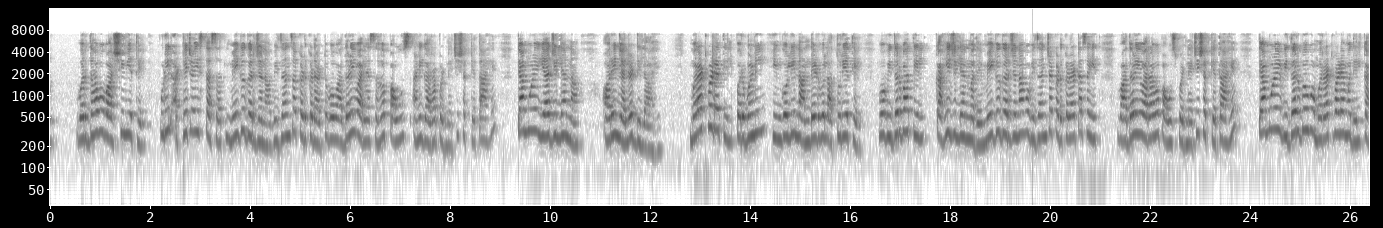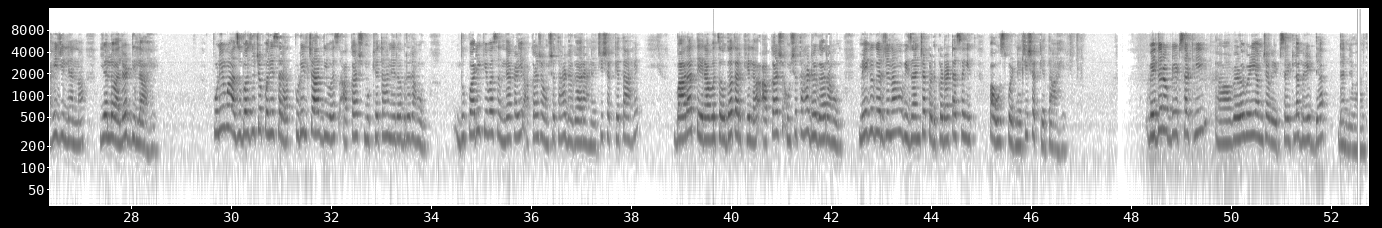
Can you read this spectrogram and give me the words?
वर्धा व वाशिम येथे पुढील अठ्ठेचाळीस तासात मेघगर्जना विजांचा कडकडाट व वादळी वाऱ्यासह पाऊस आणि गारा पडण्याची शक्यता आहे. त्यामुळे या जिल्ह्यांना ऑरेंज अलर्ट दिला आहे. मराठवाड्यातील परभणी हिंगोली नांदेड व लातूर येथे व विदर्भातील काही जिल्ह्यांमध्ये मेघगर्जना व विजांच्या कडकडाटासहित वादळी वारा व पाऊस पडण्याची शक्यता आहे. त्यामुळे विदर्भ व मराठवाड्यामधील काही जिल्ह्यांना येलो अलर्ट दिला आहे. पुणे व आजूबाजूच्या परिसरात पुढील चार दिवस आकाश मुख्यतः निरभ्र राहून दुपारी किंवा संध्याकाळी आकाश अंशतः ढगाळ राहण्याची शक्यता आहे. बारा तेरा व चौदा तारखेला आकाश अंशतः ढगाळ राहून मेघगर्जना व विजांच्या कडकडाटासहित पाऊस पडण्याची शक्यता आहे. वेदर अपडेटसाठी अं, वेळोवेळी आमच्या वेबसाईटला भेट द्या. धन्यवाद.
